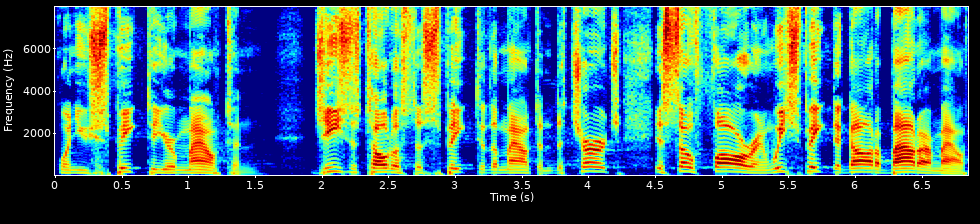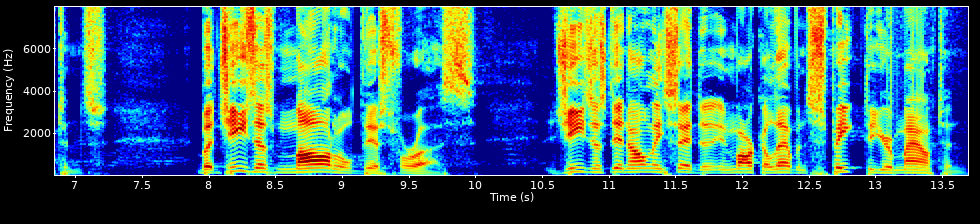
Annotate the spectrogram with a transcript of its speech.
when you speak to your mountain. Jesus told us to speak to the mountain. The church is so foreign. We speak to God about our mountains. But Jesus modeled this for us. Jesus didn't only say in Mark 11, speak to your mountain.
